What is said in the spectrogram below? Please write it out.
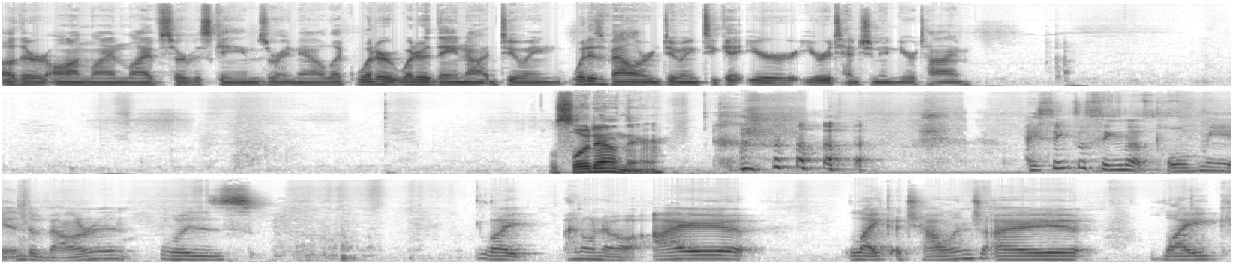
other online live service games right now, like what are what are they not doing? What is Valorant doing to get your your attention and your time? Well, slow down there. I think the thing that pulled me into Valorant was like I don't know. I like a challenge. I like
